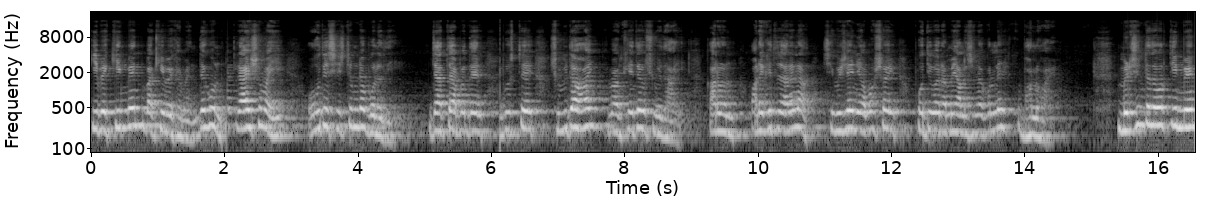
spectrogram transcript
কীভাবে কিনবেন বা কীভাবে খাবেন? দেখুন, প্রায় সময়ই ওষুধের সিস্টেমটা বলে দিই। যাতে আপনাদের বুঝতে সুবিধা হয় এবং খেতেও সুবিধা হয়। কারণ অনেকে তো জানে না, সে বিষয় নিয়ে অবশ্যই প্রতিবার আমি আলোচনা করলে খুব ভালো হয়। মেডিসিনটা যখন কিনবেন,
